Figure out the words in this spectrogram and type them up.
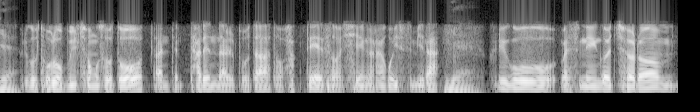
예. 그리고 도로 물청소도 딴, 다른 날보다 더 확대해서 시행을 하고 있습니다. 예. 그리고 말씀드린 것처럼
